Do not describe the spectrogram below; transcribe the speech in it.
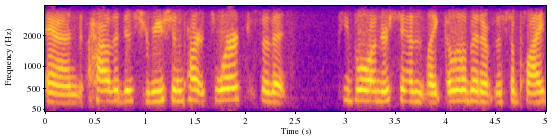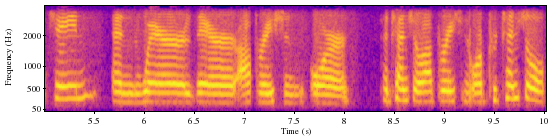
and how the distribution parts work so that people understand like a little bit of the supply chain and where their operation or potential operation or potential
